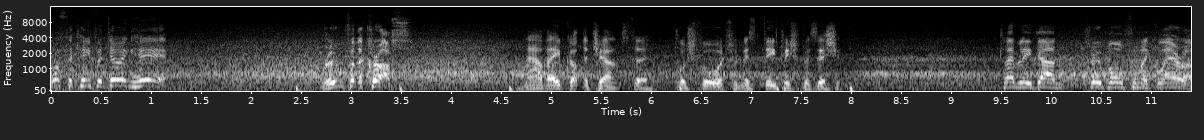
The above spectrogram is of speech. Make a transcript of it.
What's the keeper doing here? Room for the cross. Now they've got the chance to push forward from this deepish position. Cleverly done. Through ball from Aguero.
